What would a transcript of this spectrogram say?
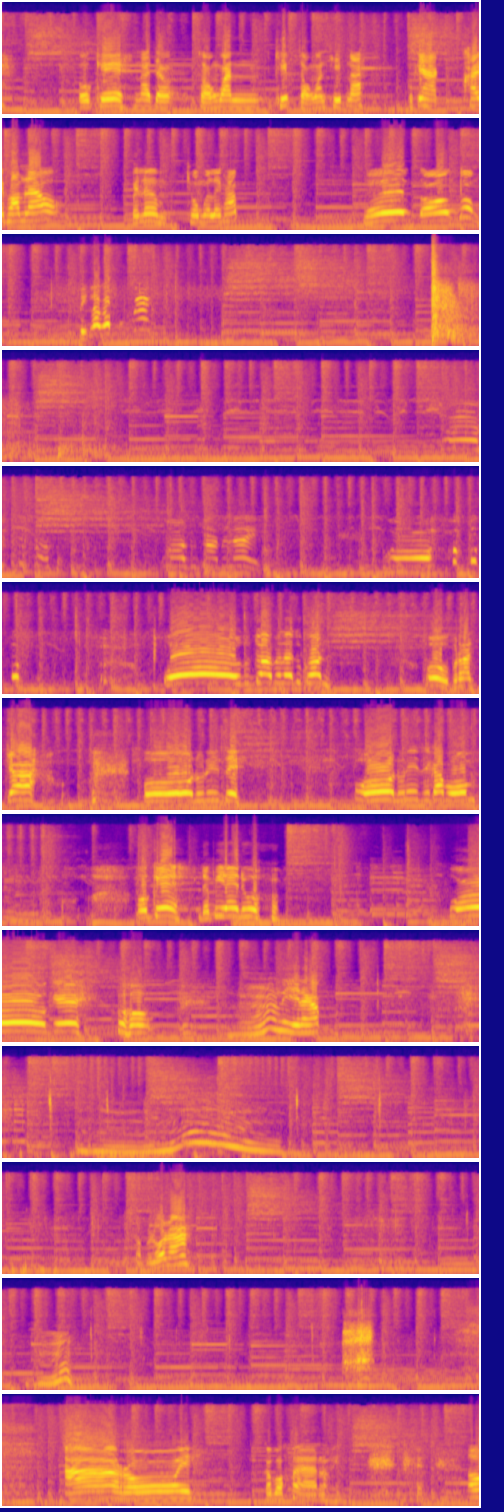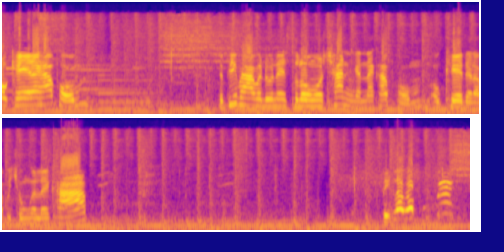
โอเค น่าจะ 2 วันคลิป 2 วันคลิปนะ โอเคหากใครพร้อมแล้ว ไปเริ่มชมกันเลยครับหนึ่งสองยมติดแล้วครับ โอ้สุดยอดไปเลยทุกคน โอ้พระเจ้า โอ้ดูนี่สิ โอ้ดูนี่สิครับผม โอเค เดี๋ยวพี่ให้ดูโอ้โอเคโอ้โหนี่นะครับกลับไปรถนะ อ้อหืออร่อยก็บอกว่าอร่อย โอเคนะครับผม เดี๋ยวพี่พาไปดูในสโลโมชันกันนะครับผม โอเค เดี๋ยวเราไปชมกันเลยครับติดแล้วครับ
